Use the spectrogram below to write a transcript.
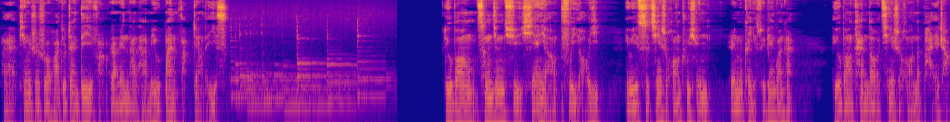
哎，平时说话就占地方，让人拿他没有办法这样的意思。刘邦曾经去咸阳服徭役，有一次秦始皇出巡，人们可以随便观看。刘邦看到秦始皇的排场，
